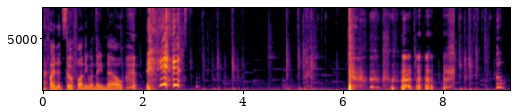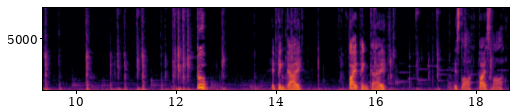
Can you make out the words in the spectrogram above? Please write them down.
I find it so funny when they know. Boop. Boop. Hey, pink guy. Bye, pink guy. Hey, sloth. Bye, sloth.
